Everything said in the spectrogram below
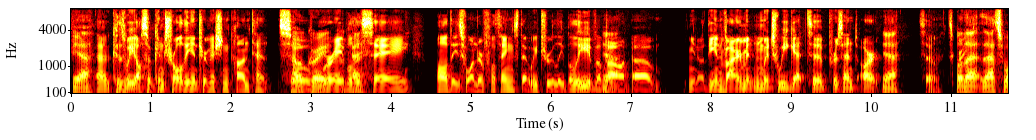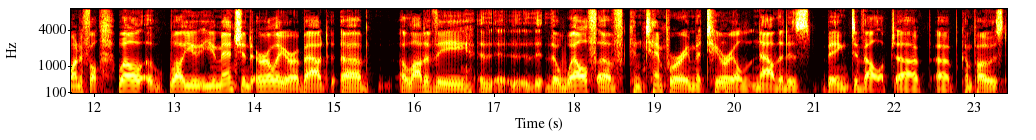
Yeah, because uh, we also control the intermission content, so oh, we're able okay. to say all these wonderful things that we truly believe about. Yeah. Uh, you know the environment in which we get to present art. Yeah. So it's great. Well, that, that's wonderful. Well, well, you, you mentioned earlier about uh, a lot of the the wealth of contemporary material now that is being developed, uh, uh, composed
